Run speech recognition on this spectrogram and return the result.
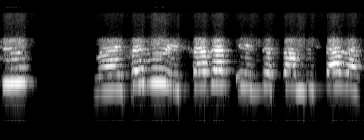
too. My favorite saga is the zombie saga.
